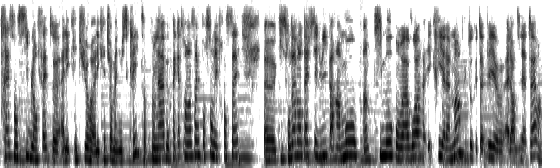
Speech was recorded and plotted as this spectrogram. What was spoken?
très sensibles en fait à l'écriture, à l'écriture manuscrite. On a à peu près 85% des Français qui sont davantage séduits par un mot, un petit mot qu'on va avoir écrit à la main plutôt que tapé à l'ordinateur.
